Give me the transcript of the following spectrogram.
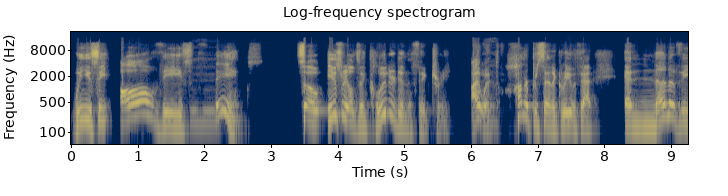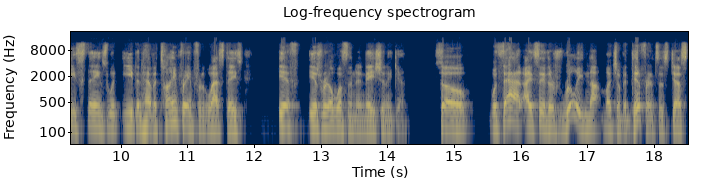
When you see all these mm-hmm. things, so Israel's included in the fig tree. I would 100% agree with that. And none of these things would even have a time frame for the last days if Israel wasn't a nation again. So with that, I say there's really not much of a difference. It's just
